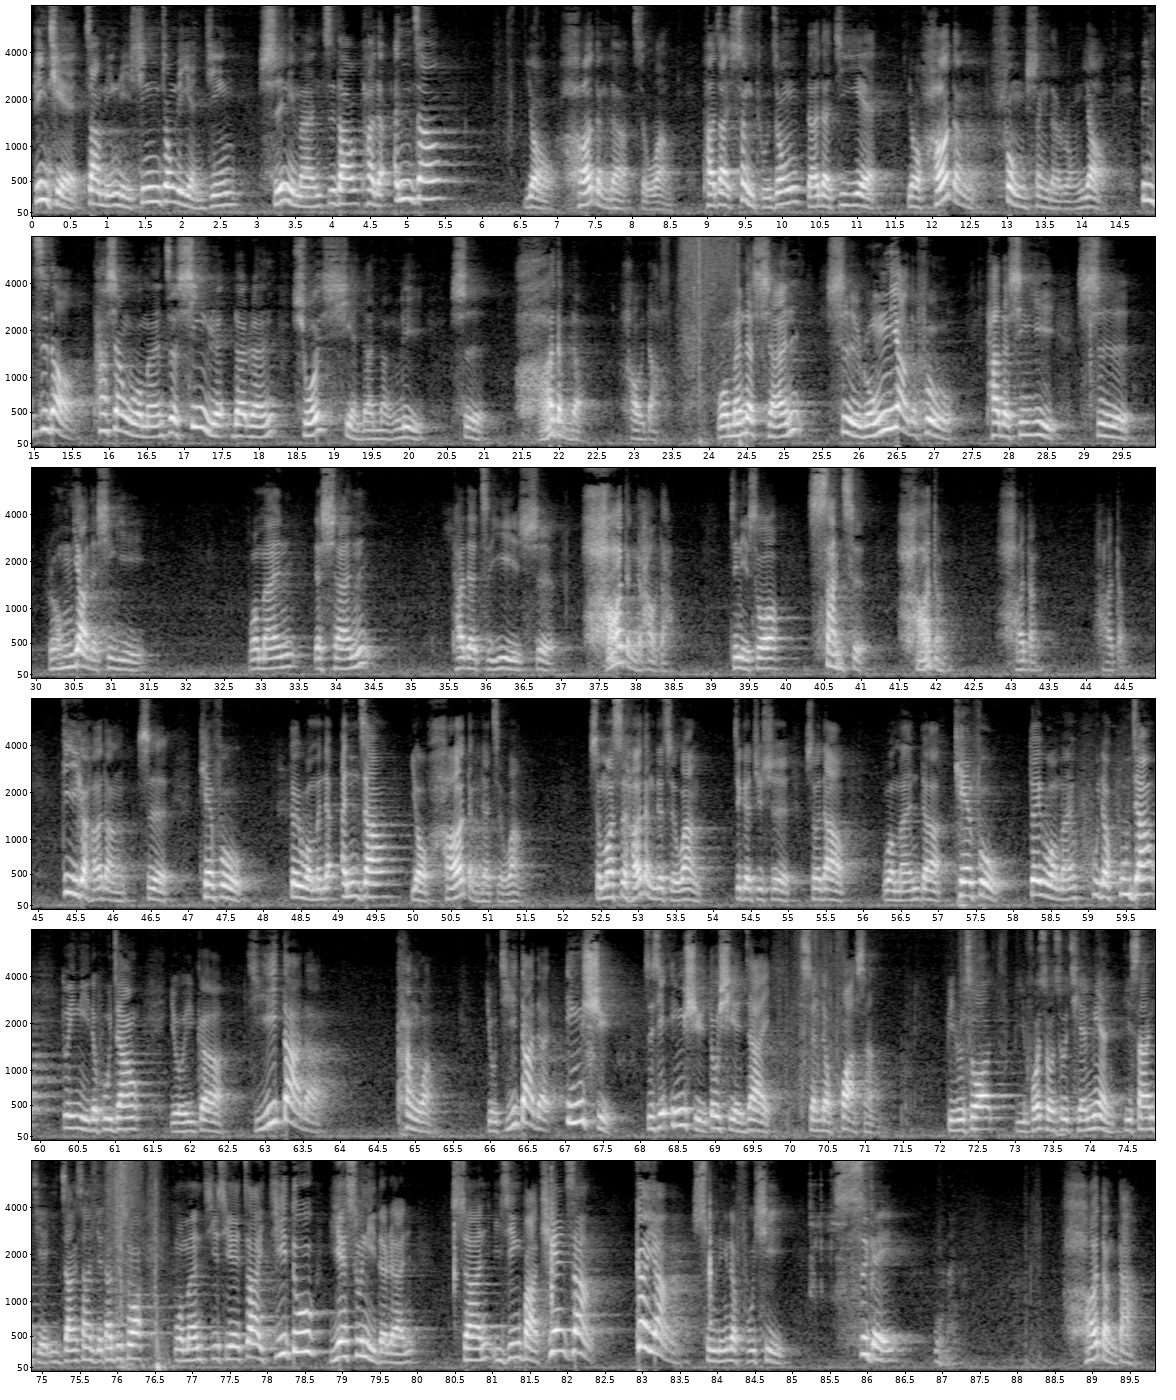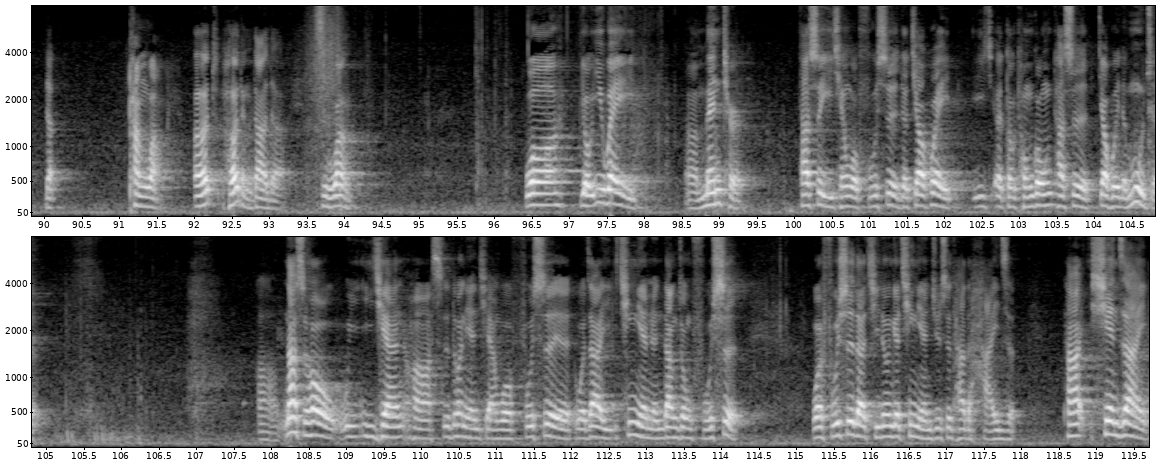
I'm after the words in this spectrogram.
并且照明你心中的眼睛，使你们知道他的恩招。有何等的指望？他在圣徒中得的基业有何等丰盛的荣耀，并知道他向我们这信人的人所显的能力是何等的浩大。我们的神是荣耀的父，他的心意是荣耀的心意。我们的神。他的旨意是何等的浩大！经里说三次何等何等何等。第一个何等是天父对我们的恩招有何等的指望？什么是何等的指望？这个就是说到我们的天父对我们呼的呼召，对你的呼召有一个极大的盼望。有极大的应许，这些应许都写在神的话上。比如说，以佛所书前面第三节一章三节，他就说：“我们这些在基督耶稣里的人，神已经把天上各样属灵的福气赐给你们。何等大的盼望，而何等大的指望！”我有一位呃 mentor，他是以前我服侍的教会一呃的同工，他是教会的牧者。啊，那时候我以前哈十多年前我服侍我在青年人当中服侍，我服侍的其中一个青年就是他的孩子，他现在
